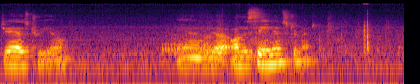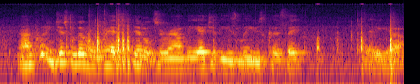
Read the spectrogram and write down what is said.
jazz trio, and, uh, on the same instrument. I'm putting just little red diddles around the edge of these leaves, because they, they, uh,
